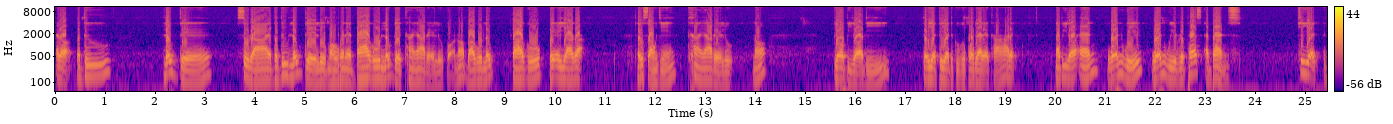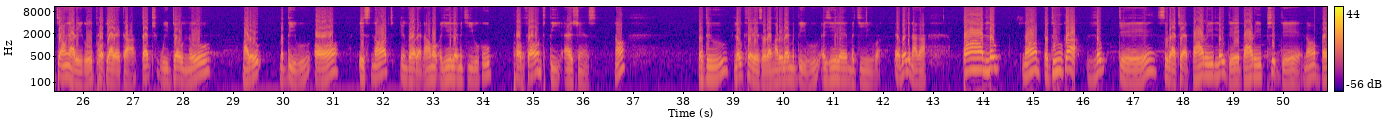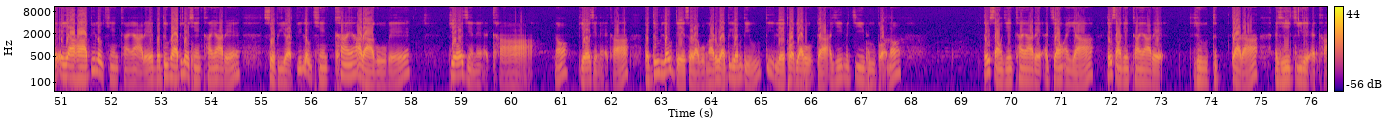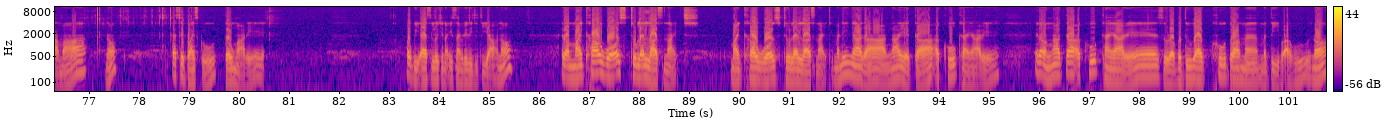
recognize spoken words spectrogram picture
အဲ့တော့ဘသူလုပ်တယ်ဆိုတာဘသူလုပ်တယ်လို့မဟုတ်ဘဲနဲ့ဘာကိုလုပ်တယ်ခံရတယ်လို့ပေါ့နော်ဘာကိုလုပ်ဘာကိုဘယ်အရာက လှုပ်ဆောင်ခြင်းခံရတယ်လို့เนาะပြောပြီးတော့ဒီတို့ရပြရတကူကိုပေါ်ပြတဲ့အခါတဲ့နောက်ပြီးတော့ and when we when we report events ဖြစ်ရအကြောင်းအရာတွေကိုဖော်ပြတဲ့အခါ that we don't know ငါတို့မသိဘူး or is not important ဒါမှမဟုတ်အရေးလည်းမကြည့်ဘူး who performed the actions เนาะ ဘသူလောက်ခဲ့တယ်ဆိုတာငါတို့လည်းမသိဘူးအရေးလည်းမကြည့်ဘူးပေါ့အဲပြောချင်တာကဘာလောက်နော်ဘသူကလောက်တယ်ဆိုတာတဲ့ဘာတွေလောက်တယ်ဘာတွေဖြစ်တယ်နော်ဘယ်အရာဟာပြုလုပ်ခြင်းခံရတယ်ဘသူဟာပြုလုပ်ခြင်းခံရတယ်ဆိုပြီးတော့ပြုလုပ်ခြင်းခံရတာကိုပဲပြောခြင်းတဲ့အခါနော်ပြောခြင်းတဲ့အခါဘသူလောက်တယ်ဆိုတာကိုငါတို့ကသိလည်းမသိဘူးသိလည်းဖော်ပြဖို့ဒါအရေးမကြီးဘူးပေါ့နော် လှုပ်ဆောင်ခြင်းခံရတဲ့အကြောင်းအရာလှုပ်ဆောင်ခြင်းခံရတဲ့လူကတာအရေးကြီးတဲ့အခါမှာเนาะ passive voice ကိုသုံးပါတယ်တဲ့ ဟုတ်ပြီအဲဆိုလို့ရှိရင်တော့ example လေးကြည့်ကြည့်ရအောင်နော်အဲ့တော့ my car was stolen last night my car was stolen last night မနေ့ညကငါရဲ့ကားအခိုးခံရတယ် အဲ့တော့ငါကားအခိုးခံရတယ်ဆိုတော့ဘသူကခိုးသွားမှန်းမသိပါဘူးเนาะ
